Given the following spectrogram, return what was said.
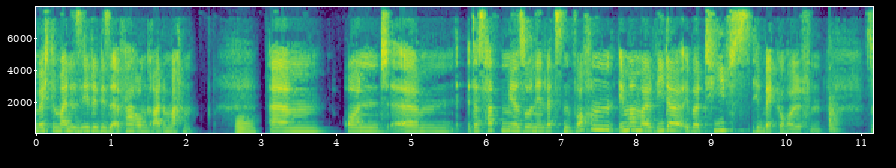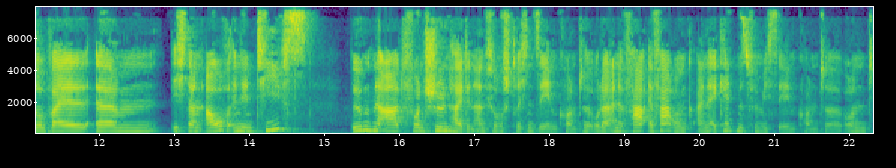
möchte meine Seele diese Erfahrung gerade machen? Mhm. Ähm, und ähm, das hat mir so in den letzten Wochen immer mal wieder über Tiefs hinweg geholfen. So, weil ähm, ich dann auch in den Tiefs irgendeine Art von Schönheit in Anführungsstrichen sehen konnte oder eine Erfahrung, eine Erkenntnis für mich sehen konnte. Und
